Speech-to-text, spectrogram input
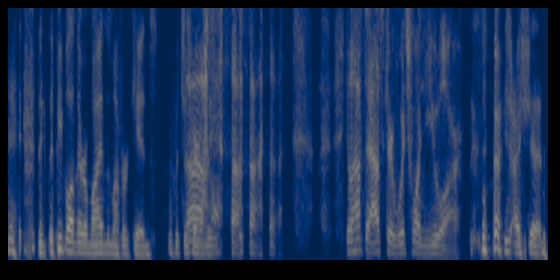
the, the people on there remind them of her kids, which apparently you'll have to ask her which one you are. I should.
